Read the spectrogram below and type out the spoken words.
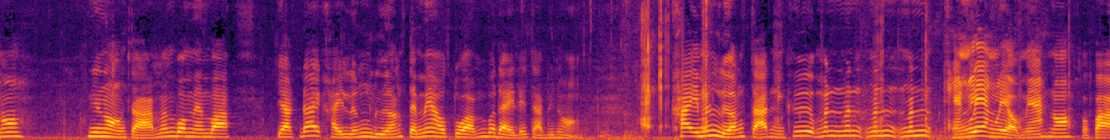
เนาะนี่น้องจ๋ามันบอแมนว่า อยากได้ไข่เหลืองๆแต่ไม่เอาตัวมันบ่ได้ได้อจ้ะพี่น้องไข่มันเหลืองจัดนี่คือมันมันมันมันแข็งแรงแล้วแม่เนาะป้าป้า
